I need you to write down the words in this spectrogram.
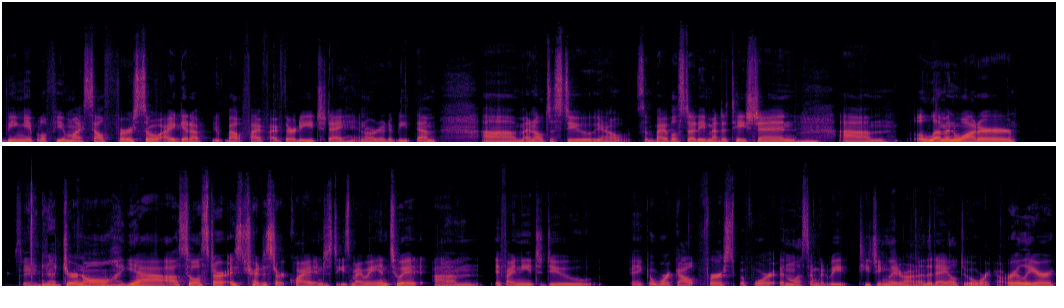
being able to fuel myself first. So I get up about five five thirty each day in order to beat them, um, and I'll just do you know some Bible study, meditation, um, a lemon water, Same. a journal. yeah. So I'll start. I try to start quiet and just ease my way into it. Um, if I need to do like a workout first before, unless I'm going to be teaching later on in the day, I'll do a workout earlier,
